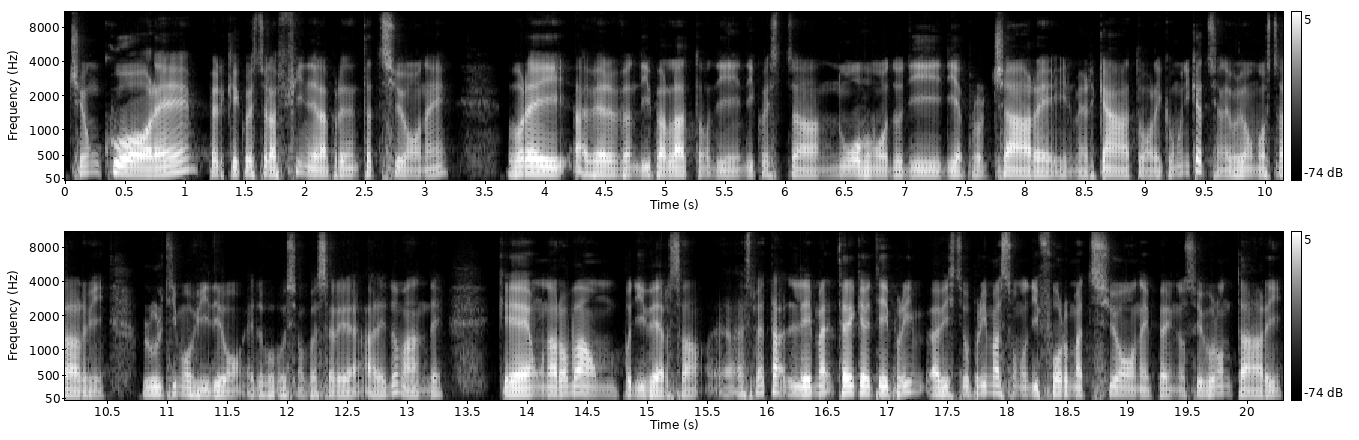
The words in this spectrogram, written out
C'è un cuore, perché questa è la fine della presentazione, vorrei avervi parlato di, di questo nuovo modo di, di, approcciare il mercato, le comunicazioni, volevo mostrarvi l'ultimo video e dopo possiamo passare alle domande, che è una roba un po' diversa. Eh, aspetta, le materie che avete prim- visto prima sono di formazione per i nostri volontari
